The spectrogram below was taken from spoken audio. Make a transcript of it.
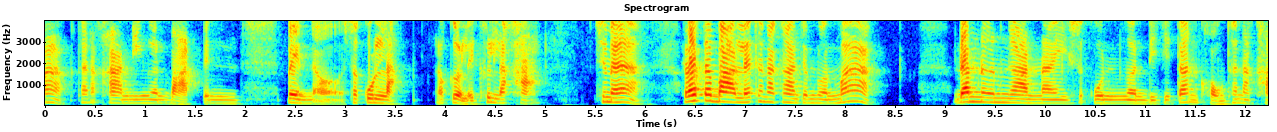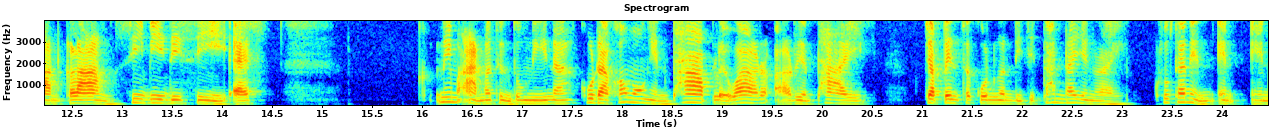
มาก ธนาคารมีเงินบาทเป็นเป็นเออสกุลหลัก เราเกิดอะไรขึ้นล่ะคะใช่ไหมรัฐบาลและธนาคารจำนวนมากดำเนินงานในสกุลเงินดิจิตัลของธนาคารกลาง CBDCs นี่มาอ่านมาถึงตรงนี้นะครูดาเขามองเห็นภาพเลยว่าเหรียญพายจะเป็นสกุลเงินดิจิตัลได้อย่างไร ทุกท่านเห็นเห็นเห็น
